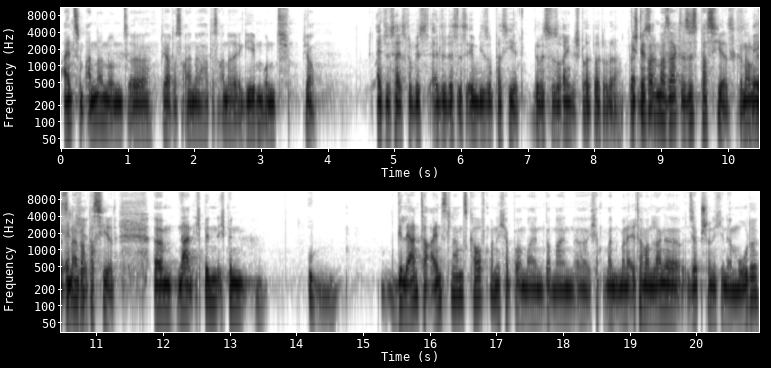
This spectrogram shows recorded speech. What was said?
eins zum anderen und äh, ja, das eine hat das andere ergeben und ja. Also das heißt, du bist, also das ist irgendwie so passiert. Du bist so reingestolpert, oder? oder Wie Stefan immer sagt, es ist passiert. Genau, nee, das ist einfach jetzt. passiert. Ähm, nein, ich bin, ich bin gelernter Einzelhandelskaufmann. Ich habe bei meinen, bei meinen, äh, ich habe mein, meine Eltern waren lange selbstständig in der Mode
